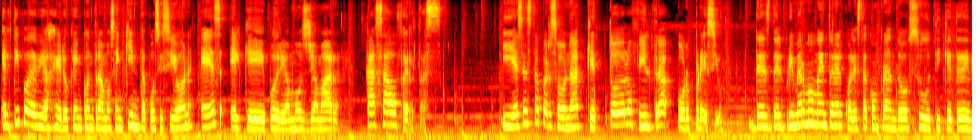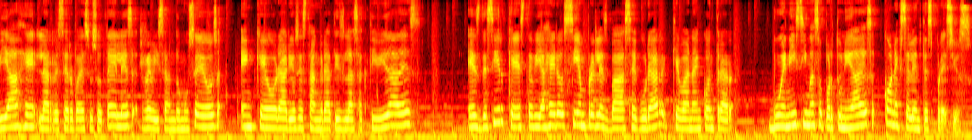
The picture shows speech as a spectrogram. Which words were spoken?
El tipo de viajero que encontramos en quinta posición es el que podríamos llamar casa ofertas. Y es esta persona que todo lo filtra por precio, desde el primer momento en el cual está comprando su tiquete de viaje, la reserva de sus hoteles, revisando museos, en qué horarios están gratis las actividades. Es decir, que este viajero siempre les va a asegurar que van a encontrar buenísimas oportunidades con excelentes precios.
